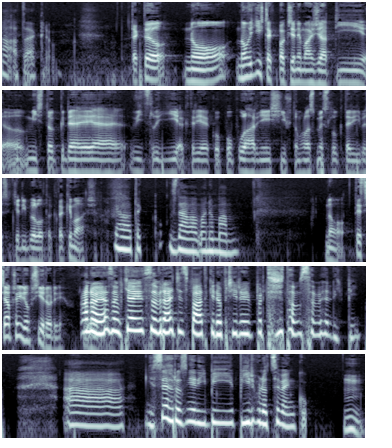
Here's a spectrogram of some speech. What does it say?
No a tak, no. Tak to jo. No, no vidíš, tak pak, že nemáš žádný uh, místo, kde je víc lidí a který je jako populárnější v tomhle smyslu, který by se ti líbilo, tak taky máš. Jo, tak uznávám, ano, mám. No, ty jsi chtěla přejít do přírody. Ano, já jsem chtěla se vrátit zpátky do přírody, protože tam se mi líbí. A mně se hrozně líbí pít v noci venku. Hmm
